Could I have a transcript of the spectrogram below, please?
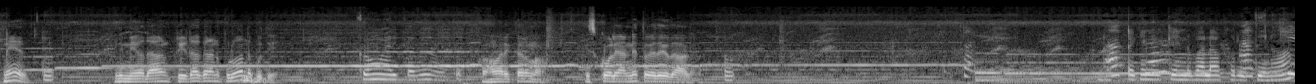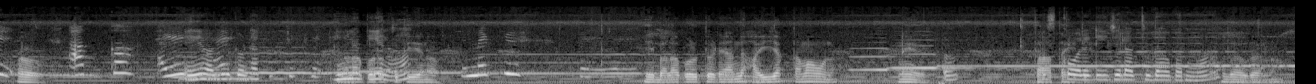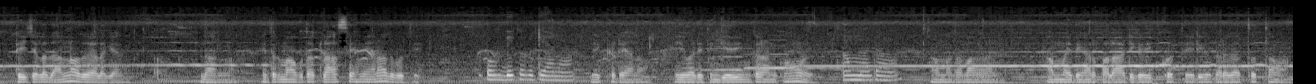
නේද? ඉතින් මේවා දාගෙන ක්‍රීඩා කරන්න පුළුවන්ද පුතේ? කොහොම හරි කරනවා. කොහොම හරි කරනවා. ඉස්කෝලේ යන්නෙත් ඔය දෙක දාගෙන. ඔව්. ඩොක්ටර් කෙනෙක් වෙන්න බලාපොරොත්තු වෙනවා. ඔව්. ඒ වගේ ගොඩක් බලාපොරොත්තු තියෙනවා. තියෙනවා. මේ බලාපොරොත්තුවට යන්න හයියක් තමයි ඕන. නේද? ඔව්. තාත්තා ඉස්කෝලේ ටීචර්ලත් උදව් කරනවා. උදව් කරනවා. ටීචර්ලා දන්නවද ඔයාලා ගැන? දන්නවා. ඒතර මා පුතා ක්ලාස් එහෙම යනවද පුතේ? ඔව් දෙකකට යනවා. දෙකට යනවා. ඒවට ඉතින් ගෙවීම් කරන්න කොහොමද? අම්මා තමයි. අම්මා තමයි කරන්නේ. අම්මා ඉතින් අර පලා ටික වික්කොත් ඒ ටික කරගත්තොත් තමයි.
